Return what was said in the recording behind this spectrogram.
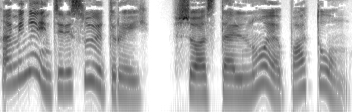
а меня интересует Рэй. Все остальное потом.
